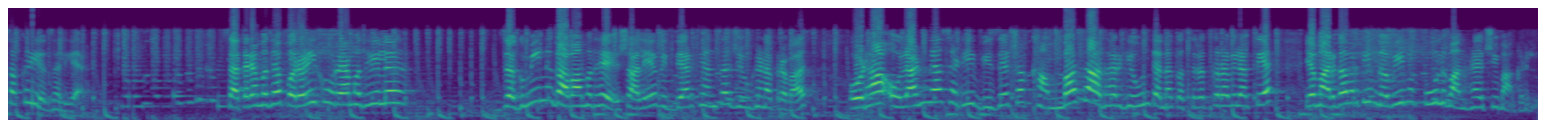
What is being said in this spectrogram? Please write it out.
सक्रिय झाली आहे. साताऱ्यामधल्या परळी खोऱ्यामधील जगमीन गावामध्ये शालेय विद्यार्थ्यांचा जीवघेणा प्रवास. ओढा ओलांडण्यासाठी विजेच्या खांबाचा आधार घेऊन त्यांना कसरत करावी लागते या मार्गावरती नवीन पूल बांधण्याची मागणी.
